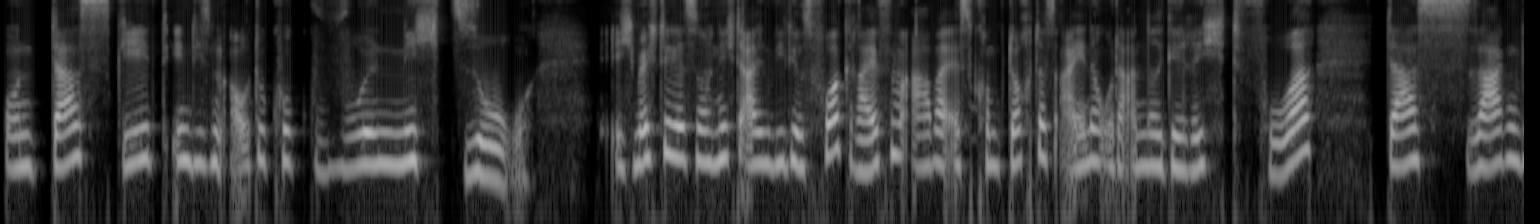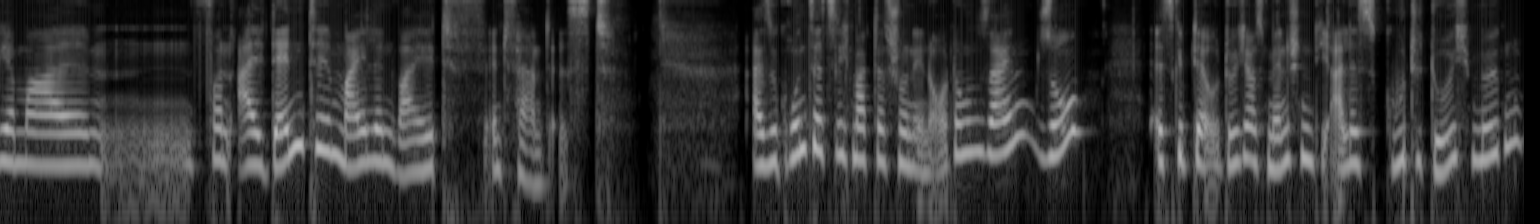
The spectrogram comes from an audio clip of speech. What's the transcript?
Und das geht in diesem Autocook wohl nicht so. Ich möchte jetzt noch nicht allen Videos vorgreifen, aber es kommt doch das eine oder andere Gericht vor, das, sagen wir mal, von al dente meilenweit entfernt ist. Also grundsätzlich mag das schon in Ordnung sein, so. Es gibt ja durchaus Menschen, die alles gut durchmögen,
